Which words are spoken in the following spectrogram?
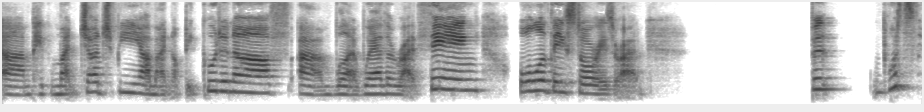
um, people might judge me i might not be good enough um, will i wear the right thing? All of these stories right? But what's the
